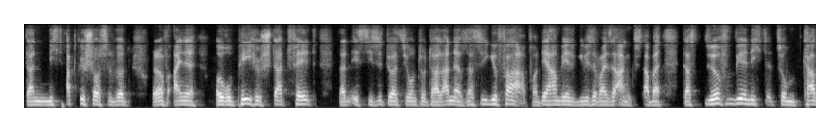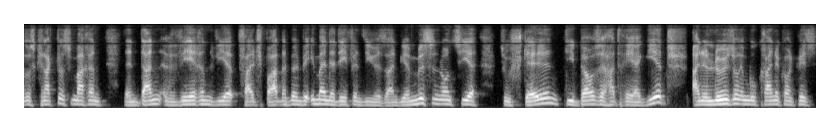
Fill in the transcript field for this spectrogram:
dann nicht abgeschossen wird oder auf eine europäische Stadt fällt, dann ist die Situation total anders. Das ist die Gefahr. Von der haben wir in gewisser Weise Angst. Aber das dürfen wir nicht zum Casus Knactus machen, denn dann wären wir falsch beraten. Dann würden wir immer in der Defensive sein. Wir müssen uns hier zu stellen. Die Börse hat reagiert. Eine Lösung im Ukraine-Konflikt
